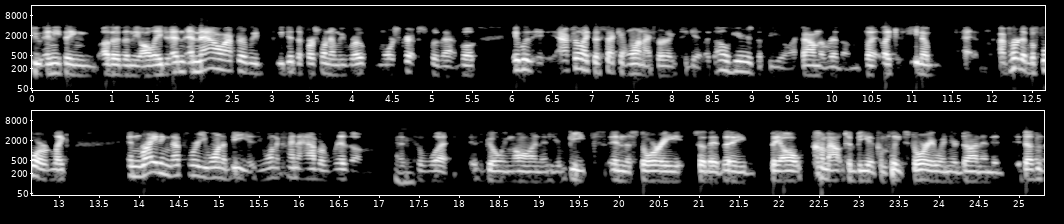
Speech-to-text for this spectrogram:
to anything other than the all ages. And and now after we we did the first one and we wrote more scripts for that book, it was after like the second one, I started to get like, oh, here's the feel. I found the rhythm. But like you know, I've heard it before. Like in writing, that's where you want to be. Is you want to kind of have a rhythm as Mhm. to what is going on and your beats in the story so that they they all come out to be a complete story when you're done and it, it doesn't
